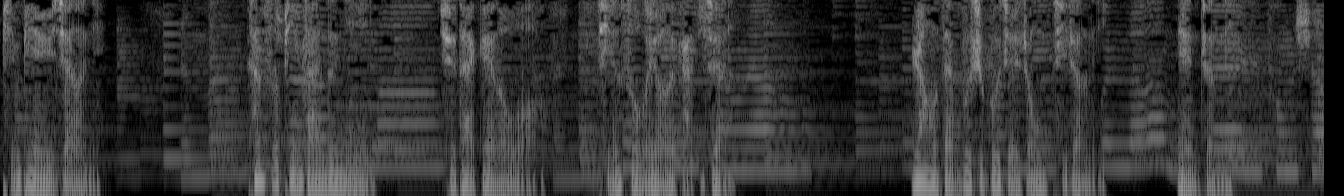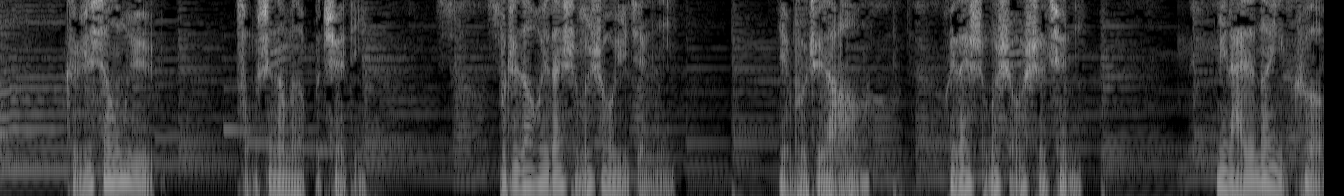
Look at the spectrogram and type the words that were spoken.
偏偏遇见了你。看似平凡的你，却带给了我前所未有的感觉，让我在不知不觉中记着你，念着你。可是相遇总是那么的不确定，不知道会在什么时候遇见你，也不知道会在什么时候失去你。你来的那一刻，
